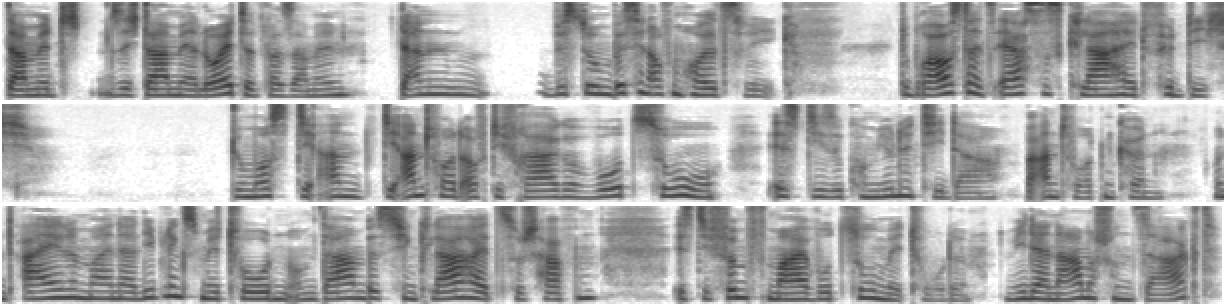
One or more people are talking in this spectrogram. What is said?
damit sich da mehr Leute versammeln, dann bist du ein bisschen auf dem Holzweg. Du brauchst als erstes Klarheit für dich. Du musst die, An die Antwort auf die Frage, wozu ist diese Community da, beantworten können. Und eine meiner Lieblingsmethoden, um da ein bisschen Klarheit zu schaffen, ist die fünfmal Wozu Methode. Wie der Name schon sagt,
